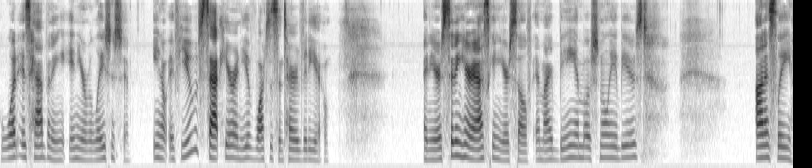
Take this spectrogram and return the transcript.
what is happening in your relationship. You know, if you've sat here and you've watched this entire video, and you're sitting here asking yourself, "Am I being emotionally abused?" Honestly,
